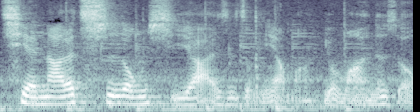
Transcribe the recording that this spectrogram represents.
钱啊，在吃东西啊，还是怎么样吗？有吗？那时候？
